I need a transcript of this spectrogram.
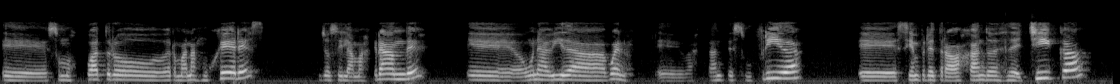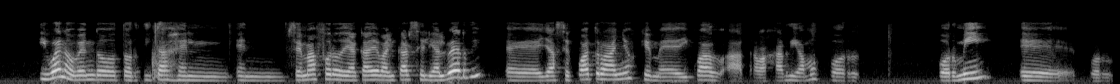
eh, somos cuatro hermanas mujeres, yo soy la más grande, eh, una vida, bueno, bastante sufrida, siempre trabajando desde chica, y bueno, vendo tortitas en, en semáforo de acá de Valcárcel y Alberdi, ya hace cuatro años que me dedico a, trabajar, digamos, por, por mí, por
